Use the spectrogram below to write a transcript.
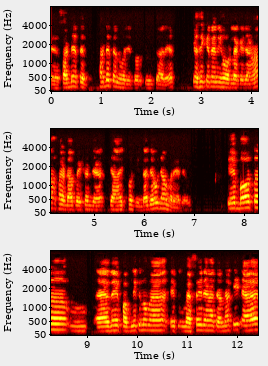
ਇਹ ਸਾਢੇ ਤਿੰਨ ਸਾਢੇ ਤਿੰਨ ਵਜੇ ਤੋਂ ਰਿਫਿਊਜ਼ ਕਰ ਰਹੇ ਆ ਕਿ ਅਸੀਂ ਕਿਤੇ ਨਹੀਂ ਹੋਰ ਲੈ ਕੇ ਜਾਣਾ, ਸਾਡਾ ਪੇਸ਼ੈਂਟ ਜਾਂ ਇੱਥੋਂ ਜਿੰਦਾ ਜਾਊ ਜਾਂ ਮਰਿਆ ਜਾਊ। ਇਹ ਬਹੁਤ ਐਜ਼ ਏ ਪਬਲਿਕ ਨੂੰ ਮੈਂ ਇੱਕ ਮੈਸੇਜ ਦੇਣਾ ਚਾਹੁੰਦਾ ਕਿ ਇਹ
